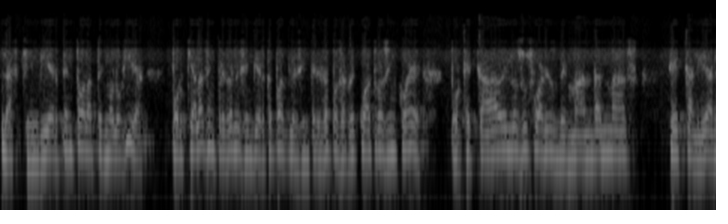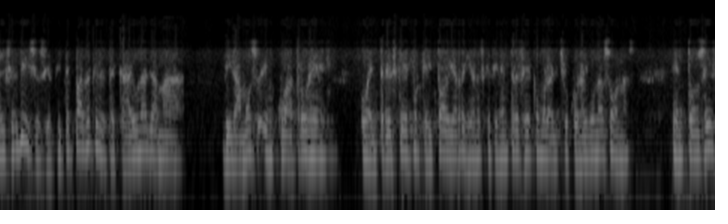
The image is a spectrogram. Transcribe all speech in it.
las que invierten toda la tecnología. ¿Por qué a las empresas les, interesa pasar de 4 a 5G? Porque cada vez los usuarios demandan más eh, calidad en el servicio. Si a ti te pasa que se te cae una llamada, digamos, en 4G o en 3G, porque hay todavía regiones que tienen 3G, como la del Chocó en algunas zonas, entonces,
